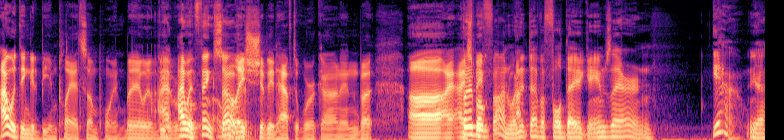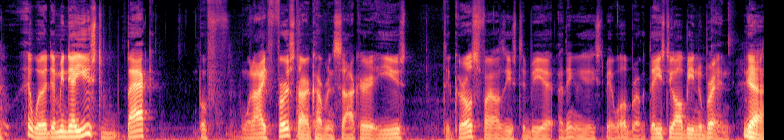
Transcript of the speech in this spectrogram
I would think it'd be in play at some point, but it would be I- a- I would think so. relationship they'd have to work on, and but uh, I, I but it'd spoke. be fun, wouldn't it, to have a full day of games there? And Yeah, yeah, it would. I mean, they used to back bef- when I first started covering soccer. It used the girls' finals used to be at, I think it used to be at Willowbrook. They used to all be in New Britain. yeah,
